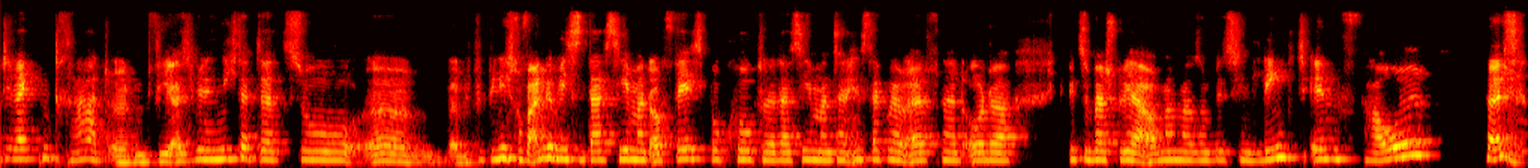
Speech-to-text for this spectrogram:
direkten Draht irgendwie. Also ich bin nicht dazu, äh, bin nicht darauf angewiesen, dass jemand auf Facebook guckt oder dass jemand sein Instagram öffnet oder ich bin zum Beispiel ja auch manchmal so ein bisschen LinkedIn faul, weil es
